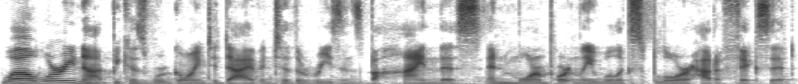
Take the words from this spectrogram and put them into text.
Well, worry not, because we're going to dive into the reasons behind this, and more importantly, we'll explore how to fix it.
